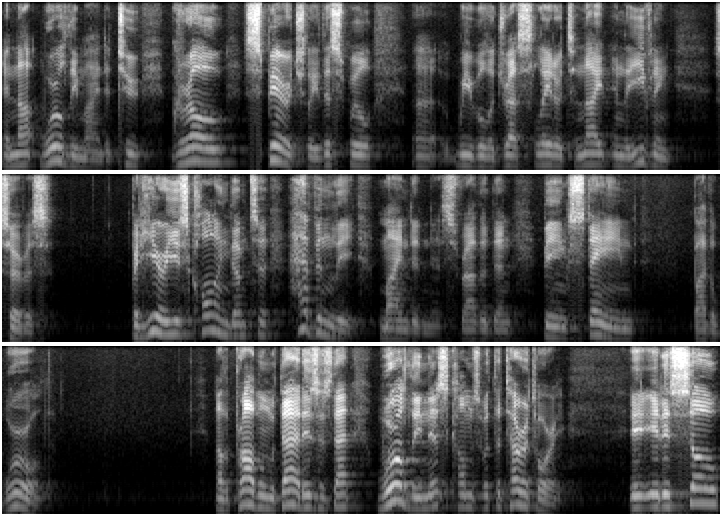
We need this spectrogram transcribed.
and not worldly minded, to grow spiritually. This will uh, we will address later tonight in the evening service. But here he is calling them to heavenly mindedness rather than being stained by the world. Now, the problem with that is, is that worldliness comes with the territory. It is so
